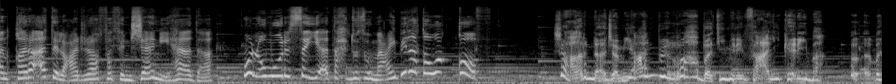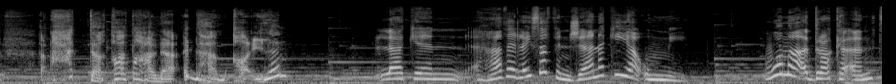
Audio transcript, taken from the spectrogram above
أن قرأت العرافة فنجاني هذا والأمور السيئة تحدث معي بلا توقف. شعرنا جميعا بالرهبة من انفعال كريمة. حتى قاطعنا أدهم قائلا. لكن هذا ليس فنجانك يا أمي. وما أدراك أنت؟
